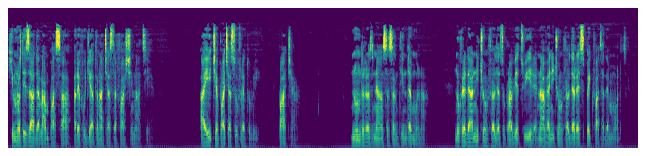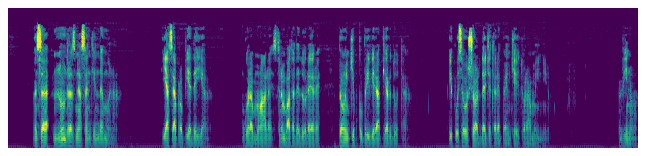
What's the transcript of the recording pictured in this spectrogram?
hipnotizat de lampa sa, refugiat în această fascinație. Aici e pacea sufletului, pacea. Nu îndrăznea însă să întindă mâna. Nu credea în niciun fel de supraviețuire, n-avea niciun fel de respect față de morți. Însă nu îndrăznea să întindă mâna. Ea se apropie de el. Gură moale, strâmbată de durere, pe un chip cu privirea pierdută. Îi puse ușor degetele pe încheitura mâinii. Vino,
